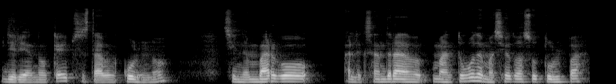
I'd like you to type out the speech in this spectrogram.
dirían, ok, pues estaba cool, ¿no? Sin embargo, Alexandra mantuvo demasiado a su tulpa,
